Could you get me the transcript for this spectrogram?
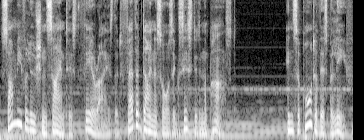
Some evolution scientists theorize that feathered dinosaurs existed in the past. In support of this belief,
